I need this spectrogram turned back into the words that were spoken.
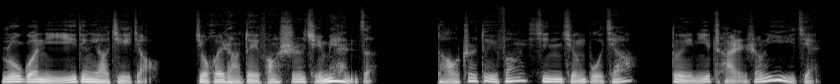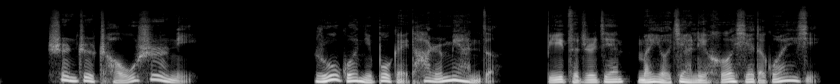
如果你一定要计较，就会让对方失去面子。导致对方心情不佳，对你产生意见，甚至仇视你。如果你不给他人面子，彼此之间没有建立和谐的关系，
